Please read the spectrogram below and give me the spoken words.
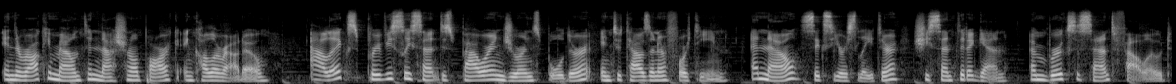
in the Rocky Mountain National Park in Colorado. Alex previously sent this power endurance boulder in 2014, and now, six years later, she sent it again, and Brooke's ascent followed.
